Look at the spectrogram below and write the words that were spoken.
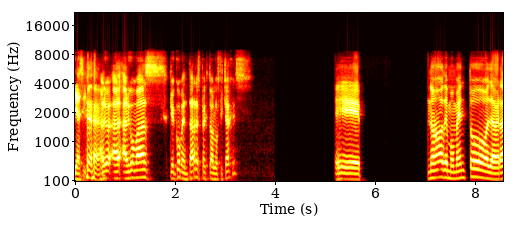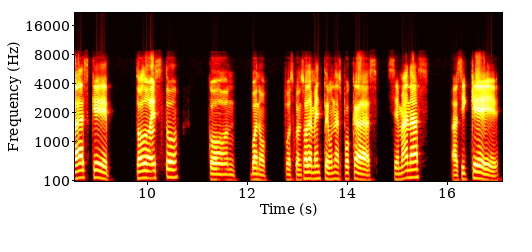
y así. ¿Algo, ¿Algo, más que comentar respecto a los fichajes? Eh, no, de momento la verdad es que todo esto con, bueno, pues con solamente unas pocas semanas, así que,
